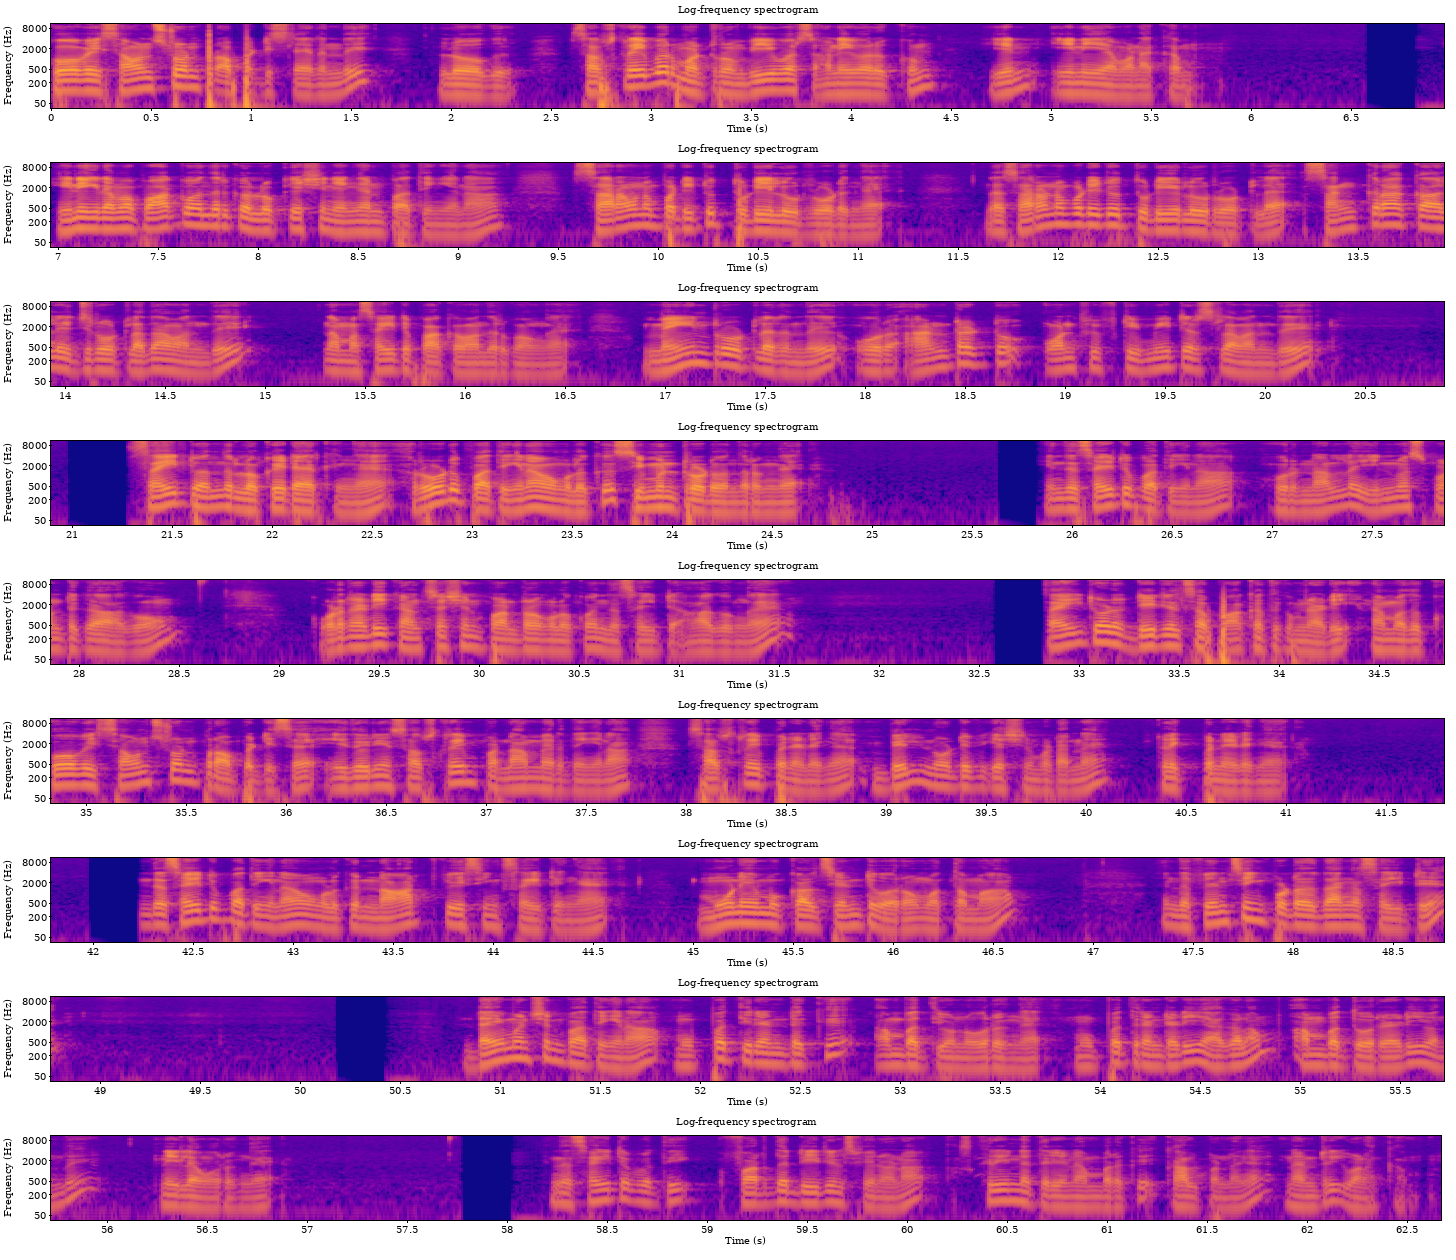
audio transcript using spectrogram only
Kovai seven stone ப்ராப்பர்ட்டிஸ்லேருந்து Logu. Subscriber மற்றும் viewers அனைவருக்கும் என் இனிய வணக்கம். இன்றைக்கி நம்ம பார்க்க வந்திருக்க லொக்கேஷன் எங்கன்னு பார்த்தீங்கன்னா சரவணப்பட்டி டு துடியலூர் ரோடுங்க இந்த சரவணப்பட்டி டு துடியலூர் ரோட்டில் சங்கரா காலேஜ் ரோட்டில் தான் வந்து நம்ம சைட்டு பார்க்க வந்திருக்கோங்க. மெயின் ரோட்டில் இருந்து ஒரு ஹண்ட்ரட் டு ஒன் ஃபிஃப்டி மீட்டர்ஸில் வந்து சைட் வந்து லொக்கேட் ஆகிருக்குங்க ரோடு பார்த்தீங்கன்னா உங்களுக்கு சிமெண்ட் ரோடு வந்துருங்க. இந்த சைட்டு பார்த்தீங்கன்னா ஒரு நல்ல இன்வெஸ்ட்மெண்ட்டுக்கு ஆகும் உடனடி கன்ஸ்ட்ரக்ஷன் பண்ணுறவங்களுக்கும் இந்த சைட்டு ஆகுங்க. சைட்டோட டீட்டெயில்ஸை பார்க்கறதுக்கு முன்னாடி நமது கோவை சவுண்ட் ஸ்டோன் ப்ராப்பர்ட்டிஸை இதுவரையும் சப்ஸ்கிரைப் பண்ணாமல் இருந்தீங்கன்னா சப்ஸ்கிரைப் பண்ணிவிடுங்க பெல் நோட்டிஃபிகேஷன் பட்டனை கிளிக் பண்ணிவிடுங்க இந்த சைட்டு பார்த்தீங்கன்னா உங்களுக்கு நார்த் ஃபேஸிங் சைட்டுங்க மூணே முக்கால் சென்ட் வரும் மொத்தமாக இந்த ஃபென்சிங் போட்டது தாங்க சைட்டு டைமென்ஷன் பார்த்தீங்கன்னா முப்பத்தி ரெண்டுக்கு ஐம்பத்தி ஒன்று வருங்க. முப்பத்தி ரெண்டு அடி அகலம் ஐம்பத்தோரு அடி வந்து நீளம் வருங்க. இந்த சைட்டை பற்றி ஃபர்தர் டீட்டெயில்ஸ் வேணும்னா ஸ்க்ரீனில் தெரிய நம்பருக்கு கால் பண்ணுங்கள் நன்றி வணக்கம்.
